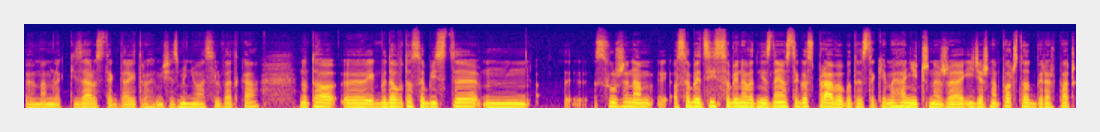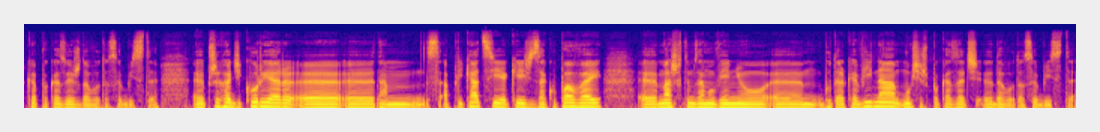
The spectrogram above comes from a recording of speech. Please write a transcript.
mam lekki zarost i tak dalej, trochę mi się zmieniła sylwetka, no to jakby dowód osobisty mm, służy nam, osoby CIS sobie nawet nie zdają z tego sprawy, bo to jest takie mechaniczne, że idziesz na pocztę, odbierasz paczkę, pokazujesz dowód osobisty. E, przychodzi kurier e, e, tam z aplikacji jakiejś zakupowej, masz w tym zamówieniu butelkę wina, musisz pokazać dowód osobisty.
